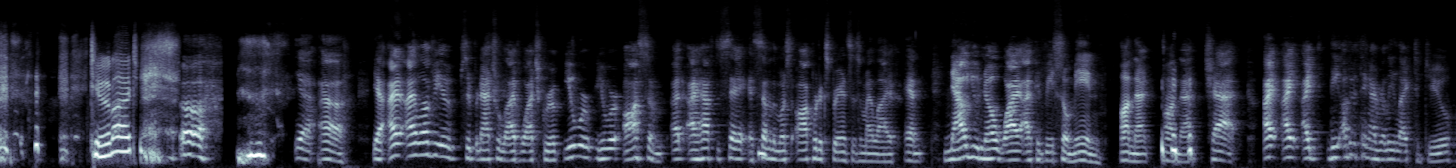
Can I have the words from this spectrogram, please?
Too much. Yeah, uh yeah, I, I love you, Supernatural Live Watch Group. You were you were awesome. I, I have to say, it's some of the most awkward experiences in my life, and now you know why I could be so mean on that on that chat. I, I I the other thing I really liked to do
